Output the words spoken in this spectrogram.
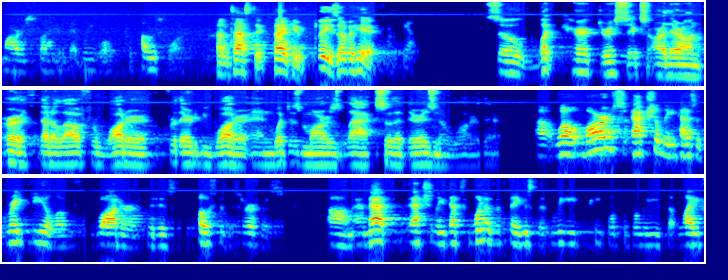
Mars lander that we will propose for. Fantastic. Thank you. Please, over here. So, what characteristics are there on Earth that allow for water, for there to be water, and what does Mars lack so that there is no water there? Uh, well, Mars actually has a great deal of water that is close to the surface. Um, and that actually, that's one of the things that lead people to believe that life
